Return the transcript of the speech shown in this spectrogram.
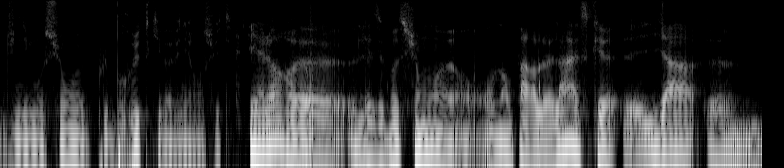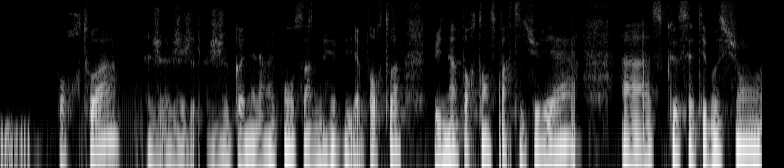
d'une émotion euh, plus brute qui va venir ensuite. Et alors, euh, les émotions, euh, on en parle là. Est-ce qu'il y a pour toi, je, connais la réponse, hein, mais il y a pour toi une importance particulière à ce que cette émotion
